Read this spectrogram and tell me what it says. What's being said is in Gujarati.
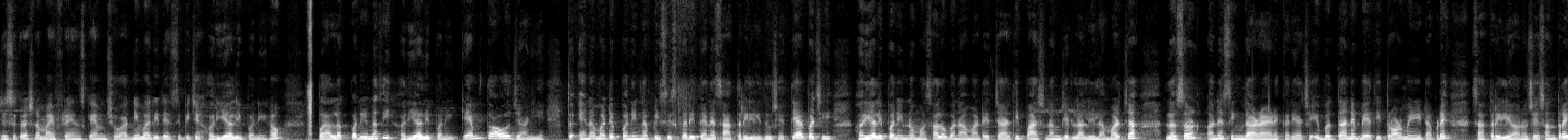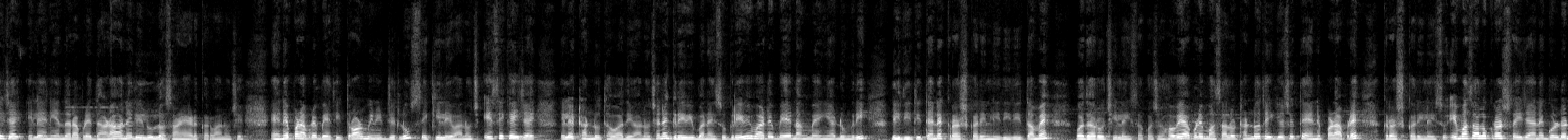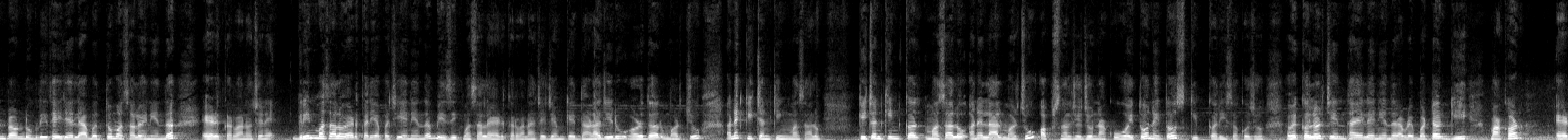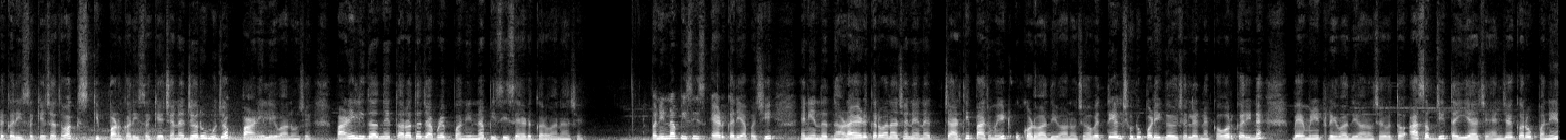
જય શ્રી કૃષ્ણ માય ફ્રેન્ડ્સ કેમ છો? આજની મારી રેસીપી છે હરિયાળી પનીર, હો. પાલક પનીર નથી, હરિયાળી પનીર. કેમ? તો આવો જાણીએ. તો એના માટે પનીરના પીસીસ કરી તેને સાતરી લીધું છે. ત્યાર પછી હરિયાળી પનીરનો મસાલો બનાવવા માટે ચારથી પાંચ નંગ જેટલા લીલા મરચાં, લસણ અને સિંગદાણા એડ કર્યા છે. એ બધાને બેથી ત્રણ મિનિટ આપણે સાતરી લેવાનું છે. સંતરાઈ જાય એટલે એની અંદર આપણે ધાણા અને લીલું લસણ એડ કરવાનું છે. એને પણ આપણે બેથી ત્રણ મિનિટ જેટલું શેકી લેવાનું છે. એ શેકાઈ જાય એટલે ઠંડુ થવા દેવાનું છે ને ગ્રેવી બનાવીશું. ગ્રેવી માટે બે નંગ મેં અહીંયા ડુંગળી લીધી હતી, તેને ક્રશ કરીને લીધી હતી. તમે વધારે ઓછી લઈ શકો છો. હવે આપણે મસાલો ઠંડો થઈ ગયો છે, તો એને પણ આપણે ક્રશ કરી લઈશું. એ મસાલો ક્રશ થઈ જાય અને ગોલ્ડન બ્રાઉન ડુંગળી થઈ જાય, એટલે આ બધો મસાલો એની અંદર એડ કરવાનો છે. અને ગ્રીન મસાલો એડ કર્યા પછી એની અંદર બેઝિક મસાલા એડ કરવાના છે, જેમ કે ધાણા જીરું, હળદર, મરચું અને કિચન કિંગ મસાલો. કિચન કિંગ મસાલો અને લાલ મરચું ઓપ્શનલ છે. જો નાખવું હોય તો, નહીં તો સ્કીપ કરી શકો છો. હવે કલર ચેન્જ થાય એટલે એની અંદર આપણે બટર ઘી, માખણ એડ કરી શકીએ છીએ અથવા સ્કીપ પણ કરી શકીએ છીએ અને જરૂર મુજબ પાણી લેવાનું છે. પાણી લીધાને તરત જ આપણે પનીરના પીસીસ એડ કરવાના છે. પનીરના પીસીસ એડ કર્યા પછી એની અંદર ધાણા એડ કરવાના છે ને એને ચારથી પાંચ મિનિટ ઉકળવા દેવાનું છે. હવે તેલ છૂટું પડી ગયું છે એટલે એને કવર કરીને બે મિનિટ રહેવા દેવાનું છે. તો આ સબ્જી તૈયાર છે. એન્જોય કરો પનીર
